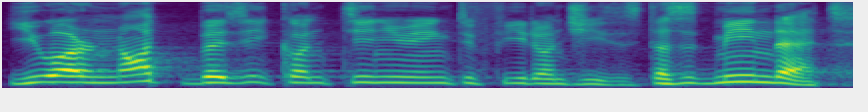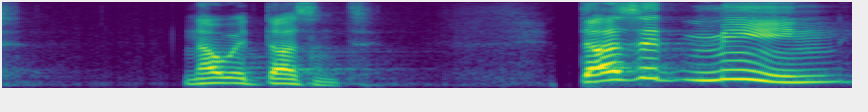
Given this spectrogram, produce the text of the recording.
you are not busy continuing to feed on Jesus. Does it mean that? No, it doesn't. Does it mean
